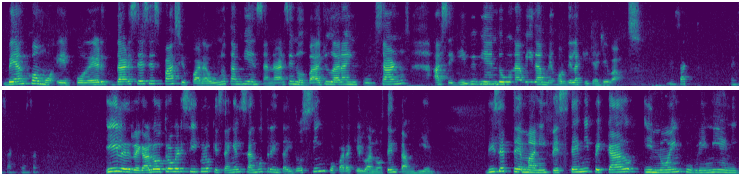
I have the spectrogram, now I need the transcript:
vean cómo el poder darse ese espacio para uno también sanarse nos va a ayudar a impulsarnos a seguir viviendo una vida mejor de la que ya llevamos. Exacto. Exacto, exacto. Y les regalo otro versículo que está en el Salmo 32.5 para que lo anoten también. Dice, te manifesté mi pecado y no encubrí mi,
